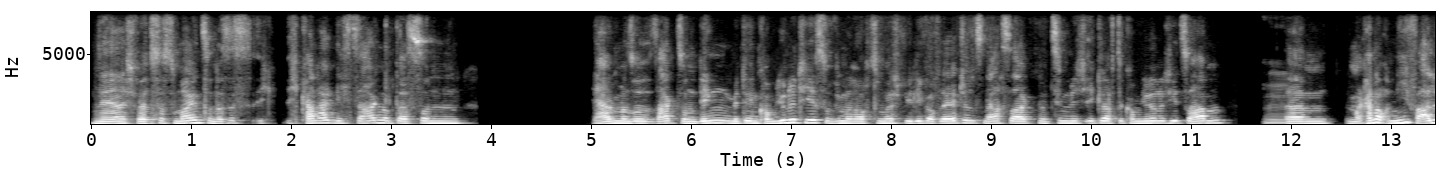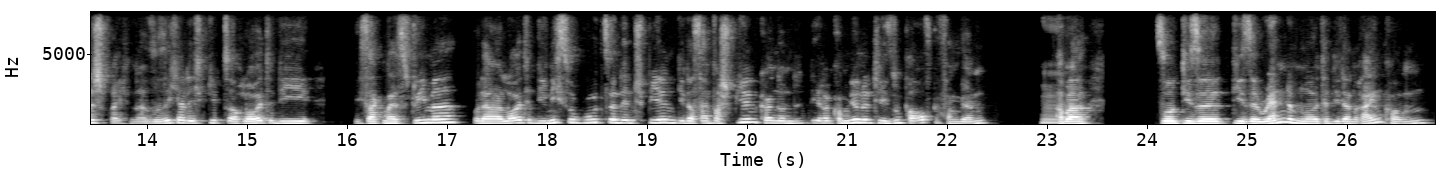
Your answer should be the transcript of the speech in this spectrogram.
Ja, ich weiß, was du meinst. Und das ist, ich, ich kann halt nicht sagen, ob das so ein, ja, wenn man so sagt, so ein Ding mit den Communities, so wie man auch zum Beispiel League of Legends nachsagt, eine ziemlich ekelhafte Community zu haben. Mhm. Ähm, man kann auch nie für alle sprechen. Also sicherlich gibt es auch Leute, die, ich sag mal, Streamer oder Leute, die nicht so gut sind in Spielen, die das einfach spielen können und in ihrer Community super aufgefangen werden. Mhm. Aber so diese, diese random Leute, die dann reinkommen,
